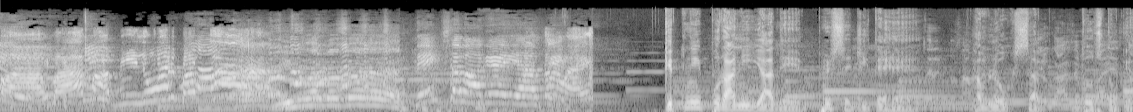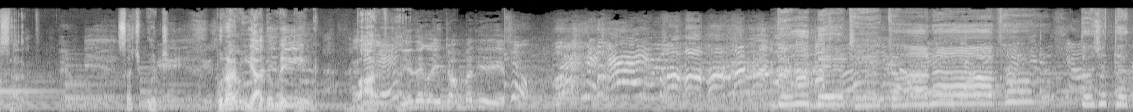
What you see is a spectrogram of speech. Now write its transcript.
बाबा मीनू और बाबा मीनू और बाबा देख सब आ गए यहाँ पे कितनी पुरानी यादें फिर से जीते हैं हम लोग सब दोस्तों के साथ सचमुच पुरानी यादों में एक बात ये देखो ये जी था तुझ तक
